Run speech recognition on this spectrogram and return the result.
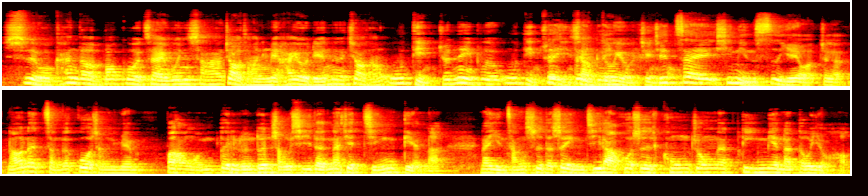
是我看到，包括在温莎教堂里面，还有连那个教堂屋顶，就内部的屋顶最顶上都有镜头。其实，在西敏寺也有这个。然后呢，整个过程里面，包含我们对伦敦熟悉的那些景点啊，那隐藏式的摄影机啦，或是空中的地面呢，都有哈。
